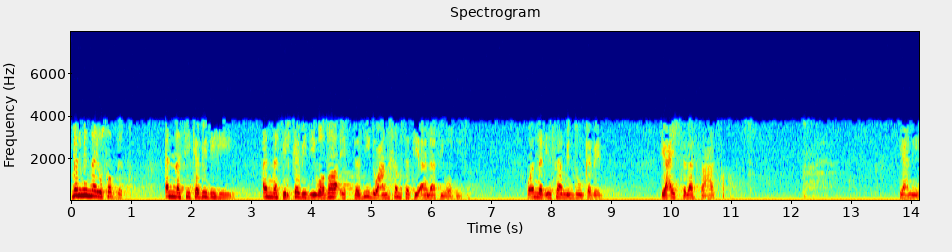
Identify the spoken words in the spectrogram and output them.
من منا يصدق أن في كبده أن في الكبد وظائف تزيد عن خمسة آلاف وظيفة؟ وأن الإنسان من دون كبد يعيش ثلاث ساعات فقط. يعني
